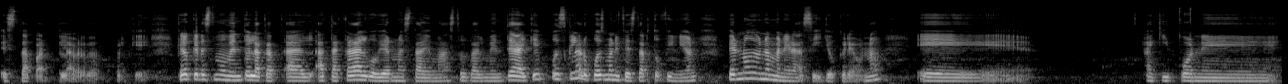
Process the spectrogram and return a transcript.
esta parte, la verdad, porque creo que en este momento el, atacar al gobierno está de más totalmente. Hay que, pues claro, puedes manifestar tu opinión, pero no de una manera así, yo creo, ¿no? Eh, aquí pone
